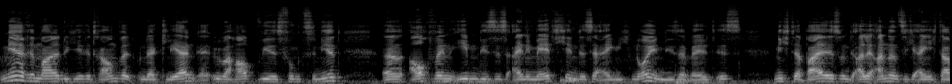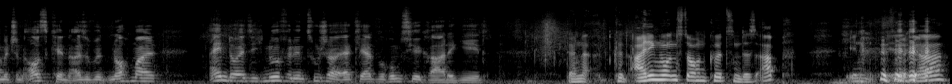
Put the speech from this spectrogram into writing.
mehrere Male durch ihre Traumwelt und erklären äh, überhaupt, wie es funktioniert. Äh, auch wenn eben dieses eine Mädchen, das ja eigentlich neu in dieser Welt ist, nicht dabei ist und alle anderen sich eigentlich damit schon auskennen. Also wird nochmal eindeutig nur für den Zuschauer erklärt, worum es hier gerade geht. Dann einigen wir uns doch und kürzen das ab. In, in, ja,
